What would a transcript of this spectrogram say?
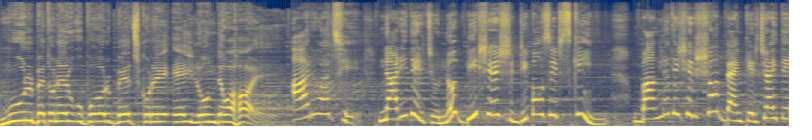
মূল বেতনের উপর বেচ করে এই লোন দেওয়া হয়। আরও আছে নারীদের জন্য বিশেষ ডিপোজিট স্কিম। বাংলাদেশের সব ব্যাংকের চাইতে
